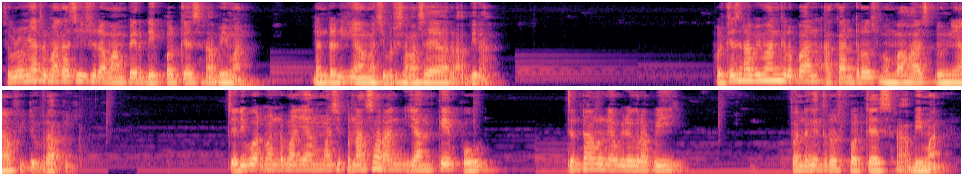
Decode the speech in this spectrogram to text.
Sebelumnya terima kasih sudah mampir di podcast Rabiman. Dan tentunya masih bersama saya Rabirah. Podcast Rabiman ke depan akan terus membahas dunia videografi. Jadi buat teman-teman yang masih penasaran, yang kepo tentang dunia videografi, pantengin terus podcast Rabiman.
